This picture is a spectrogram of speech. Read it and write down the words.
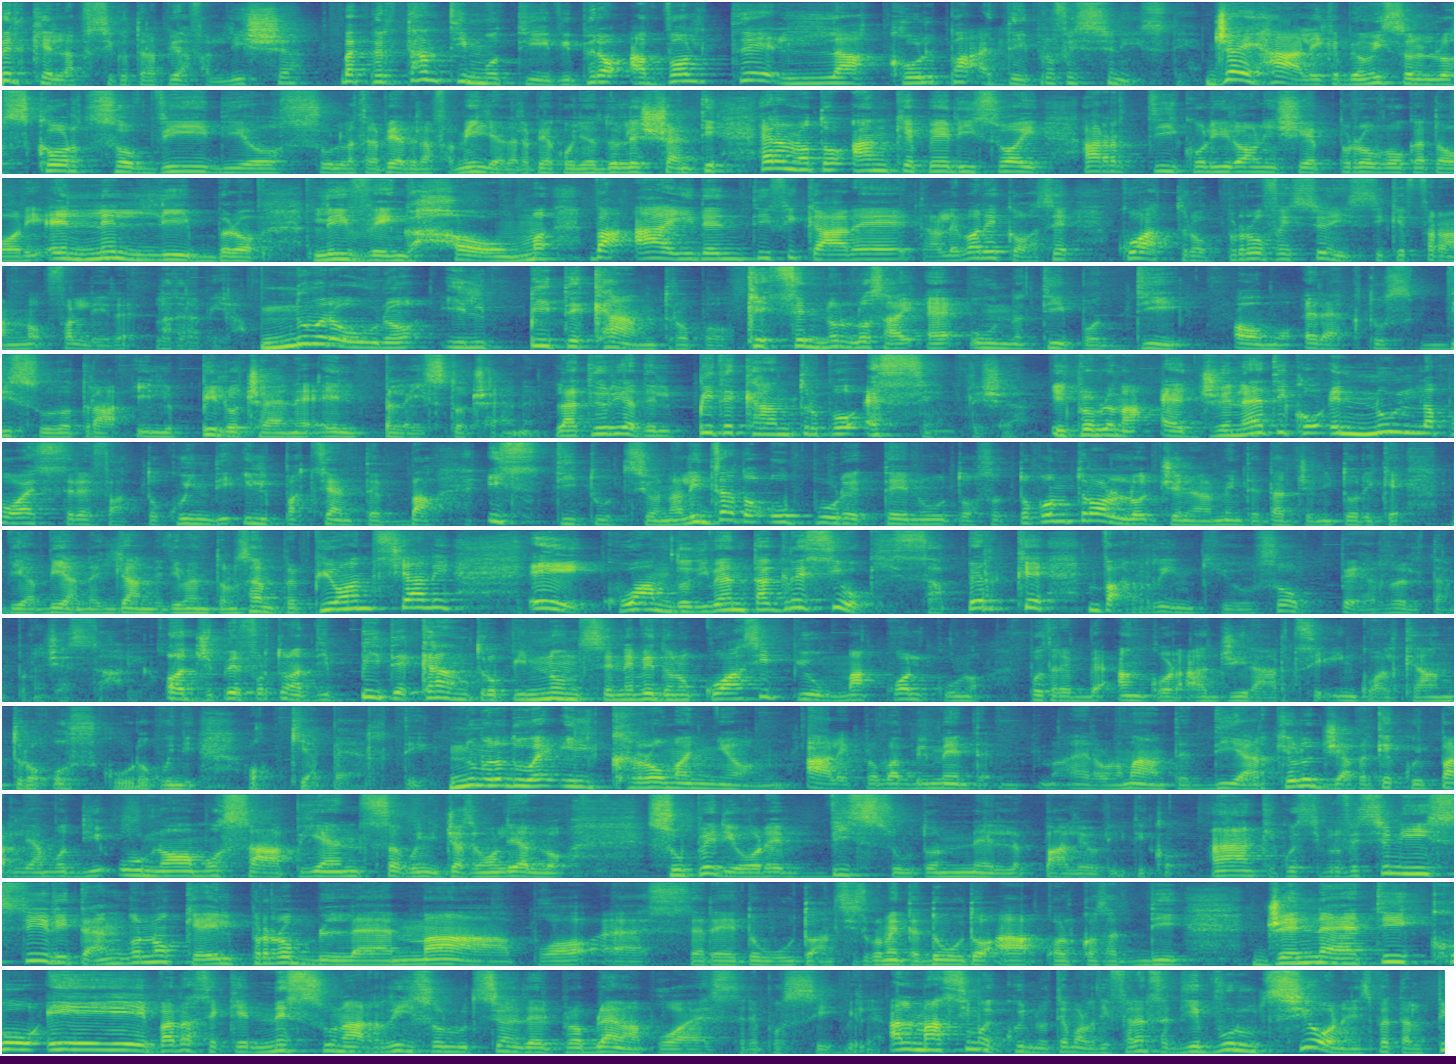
Perché la psicoterapia fallisce? Beh, per tanti motivi, però a volte la colpa è dei professionisti. Jay Haley, che abbiamo visto nello scorso video sulla terapia della famiglia, terapia con gli adolescenti, era noto anche per i suoi articoli ironici e provocatori, e nel libro Living Home va a identificare, tra le varie cose, quattro professionisti che faranno fallire la terapia. Numero 1, il pitecantropo, che se non lo sai è un tipo di Homo erectus vissuto tra il Pilocene e il Pleistocene. La teoria del pitecantropo è semplice. Il problema è genetico e nulla può essere fatto, quindi il paziente va istituzionalizzato oppure tenuto sotto controllo, generalmente da genitori che via via negli anni diventano sempre più anziani, e quando diventa aggressivo, chissà perché, va rinchiuso per il tempo necessario. Oggi per fortuna di pitecantropi non se ne vedono quasi più, ma qualcuno potrebbe ancora aggirarsi in qualche qualche antro oscuro, quindi occhi aperti. Numero 2, il Cro-Magnon. Ale probabilmente era un amante di archeologia, perché qui parliamo di un Homo sapiens, quindi già siamo a livello superiore vissuto nel Paleolitico. Anche questi professionisti ritengono che il problema può essere dovuto, anzi sicuramente dovuto a qualcosa di genetico, e va da sé che nessuna risoluzione del problema può essere possibile. Al massimo, e qui notiamo la differenza di evoluzione rispetto al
